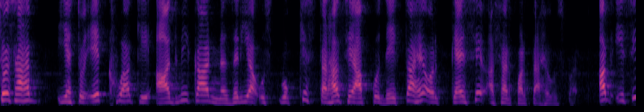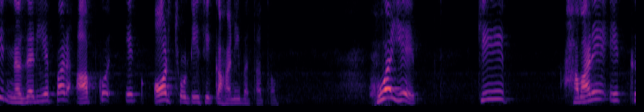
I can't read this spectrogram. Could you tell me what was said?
तो साहब, यह तो एक हुआ कि आदमी का नज़रिया उस, वो किस तरह से आपको देखता है और कैसे असर पड़ता है उस पर। अब इसी नज़रिए पर आपको एक और छोटी सी कहानी बताता हूँ। हुआ ये कि हमारे एक,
